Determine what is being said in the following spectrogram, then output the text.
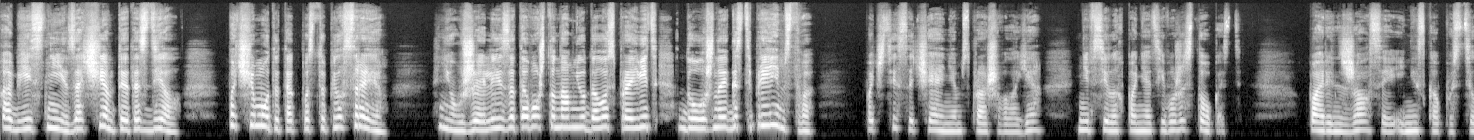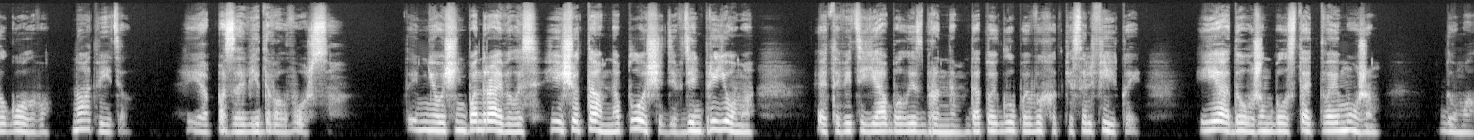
«Объясни, зачем ты это сделал? Почему ты так поступил с Рэем? Неужели из-за того, что нам не удалось проявить должное гостеприимство?» Почти с отчаянием спрашивала я, не в силах понять его жестокость. Парень сжался и низко опустил голову, но ответил. «Я позавидовал Ворсу. Ты мне очень понравилась, еще там, на площади, в день приема. Это ведь я был избранным до той глупой выходки с эльфийкой. Я должен был стать твоим мужем. Думал,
